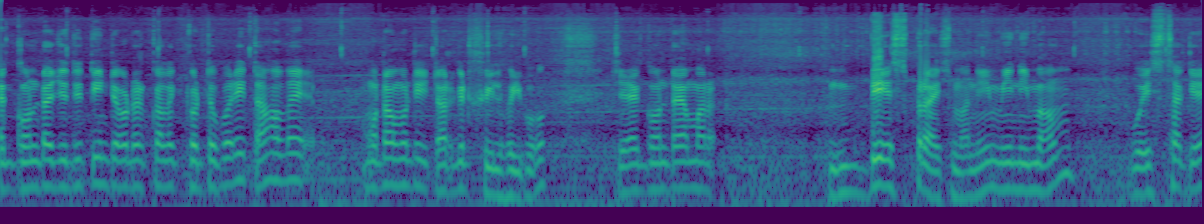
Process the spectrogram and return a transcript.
এক ঘন্টায় যদি তিনটে অর্ডার কালেক্ট করতে পারি, তাহলে মোটামুটি টার্গেট ফিল হইব। যে এক ঘন্টায় আমার বেস প্রাইস মানে মিনিমাম ওয়েজ থাকে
